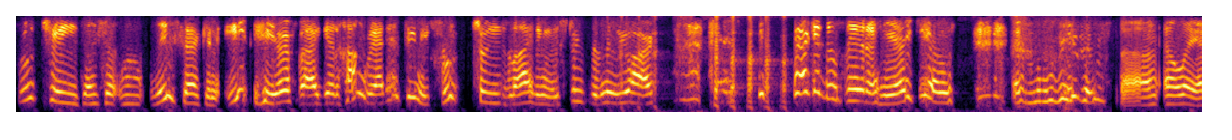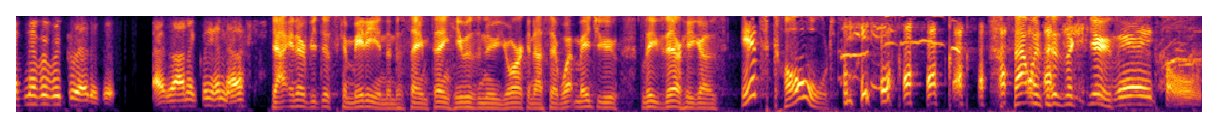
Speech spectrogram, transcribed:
fruit trees. I said, well, at least I can eat here if I get hungry. I didn't see any fruit trees lining the streets of New York. I can do theater here, shows and movies in uh, LA. I've never regretted it, ironically enough. Yeah, I interviewed this comedian and the same thing. He was in New York, and I said, What made you leave there? He goes, It's cold. that was his excuse. Very cold.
